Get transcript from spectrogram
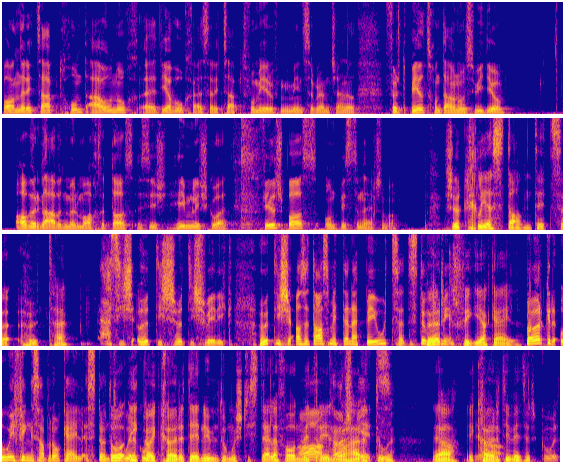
Bannrezept kommt auch noch äh, diese Woche ein Rezept von mir auf meinem Instagram-Channel. Für die Bilder kommt auch noch ein Video. Aber glaubt mir, machen das. Es ist himmlisch gut. Viel Spaß und bis zum nächsten Mal. ist wirklich ein Stand jetzt äh, heute. He? Es ist, heute, ist, heute ist schwierig. Heute ist, also das mit diesen Pilzen, das tut Burger mir... finde ich ja geil. Burger, und ich finde es aber auch geil. Es klingt Du, ich, gut. ich höre dich nicht mehr. Du musst dein Telefon Ah, wieder irgendwo her tun. Ja, ich Ja. höre dich wieder. Gut.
